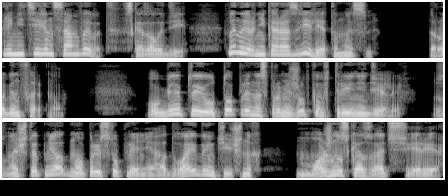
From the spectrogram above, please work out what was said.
«Примитивен сам вывод», — сказала Ди. «Вы наверняка развили эту мысль». Робин фыркнул. «Убиты и утоплены с промежутком в три недели. Значит, это не одно преступление, а два идентичных. Можно сказать, серия».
